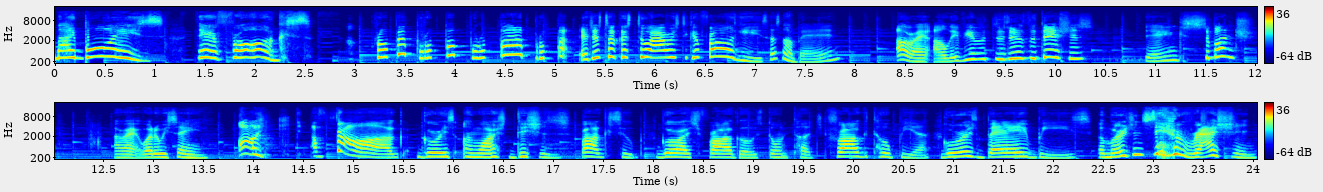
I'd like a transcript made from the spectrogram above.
My boys! They're frogs! It just took us two hours to get froggies. That's not bad. Alright, I'll leave you to do the dishes. Thanks a bunch. Alright, what are we saying? Oh, a frog! Gura's unwashed dishes. Frog soup. Gura's frogos. Don't touch. Frogtopia. Gura's babies. Emergency ration.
